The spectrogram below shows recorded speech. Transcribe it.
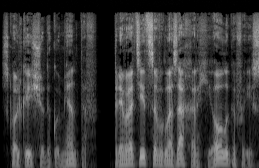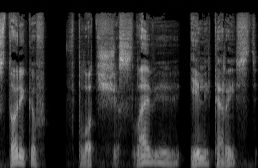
Сколько еще документов превратится в глазах археологов и историков в плод тщеславия или корысти.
